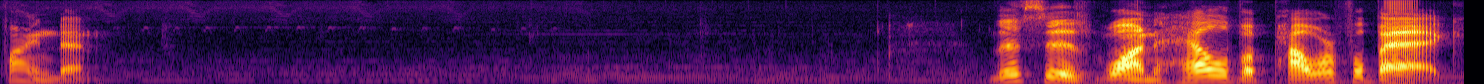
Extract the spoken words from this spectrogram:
Fine then. This is one hell of a powerful bag.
